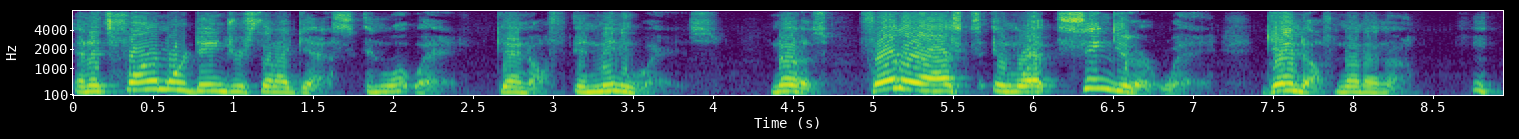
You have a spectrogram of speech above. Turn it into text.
And it's far more dangerous than I guess. In what way? Gandalf, in many ways. Notice, Frodo asks in what singular way? Gandalf, no, no, no.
